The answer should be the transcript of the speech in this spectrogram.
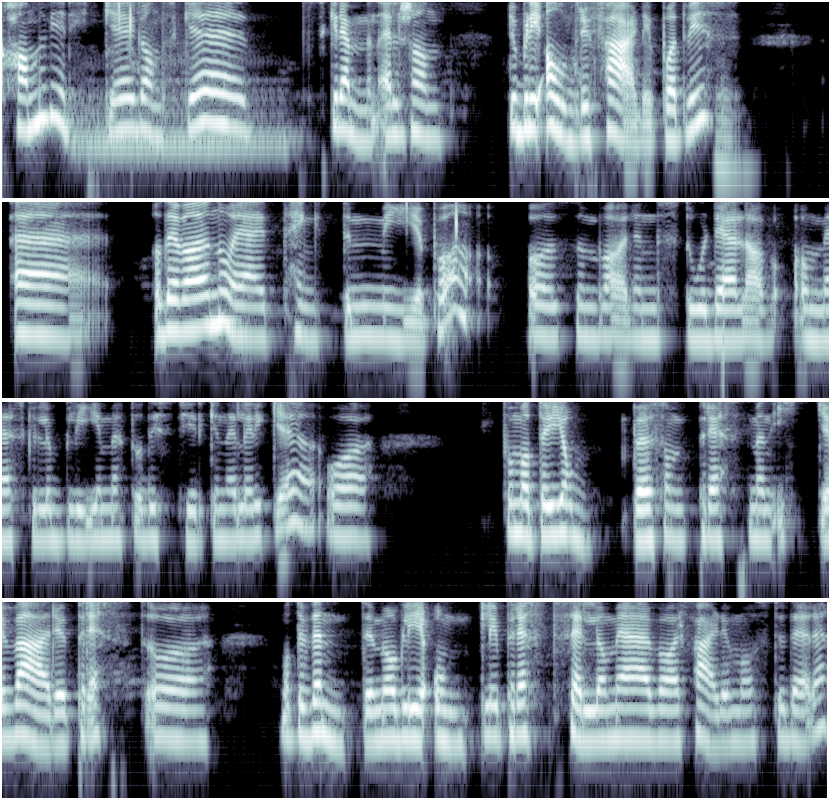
kan virke ganske skremmende, eller sånn Du blir aldri ferdig på et vis. Eh, og det var noe jeg tenkte mye på, og som var en stor del av om jeg skulle bli i Metodistkirken eller ikke. Og på en måte jobbe som prest, men ikke være prest. Og måtte vente med å bli ordentlig prest, selv om jeg var ferdig med å studere.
